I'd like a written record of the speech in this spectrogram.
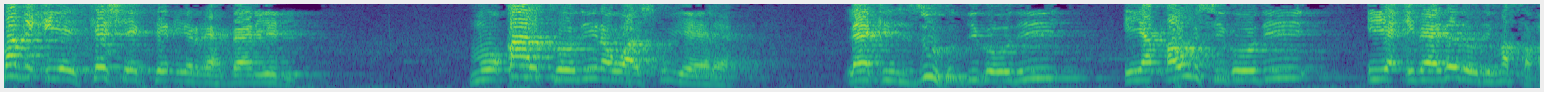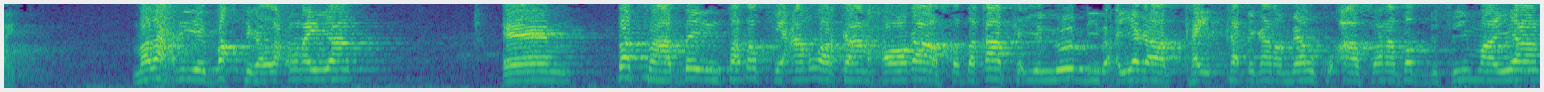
magiciya iska sheegteen iyo rahbaaniyadii muuqaalkoodiina waa isku yeeleen. Laakiin zuhdigoodii iyo qawrsigoodii iyo cibaadadoodii ma samayn. Madaxdii iyo baktiga la cunayaan dadku hadday inta dad fiican u arkaan xoogaa sadaqaadka iyo loo dhiiba iyagaa kayd ka dhigana meel ku aasana dad bisii maayaan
